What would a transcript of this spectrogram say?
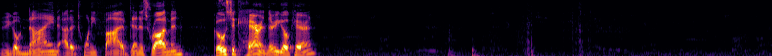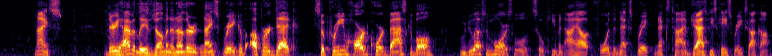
There you go. 9 out of 25. Dennis Rodman goes to Karen. There you go, Karen. Nice. There you have it, ladies and gentlemen. Another nice break of Upper Deck Supreme Hardcourt Basketball. We do have some more, so, we'll, so keep an eye out for the next break next time. JaspysCaseBreaks.com.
